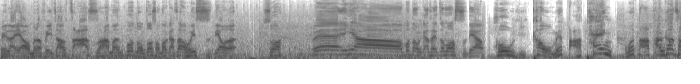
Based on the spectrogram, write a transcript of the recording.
回来呀，我们的肥皂砸死他们！不懂做什么，刚才我会死掉了。说，喂，营养，不懂刚才怎么死掉？Holy 靠，我们要打 tank，我们打坦克车。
